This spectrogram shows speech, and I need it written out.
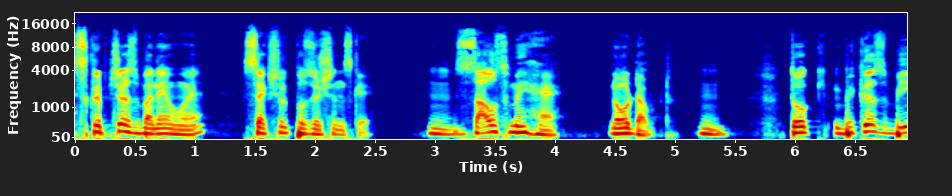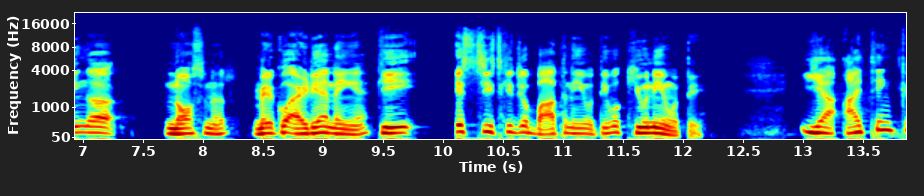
स्क्रिप्चर्स बने हुए हैं सेक्सुअल पोजिशंस के। साउथ में है नो डाउट तो बिकॉज़ बीइंग अ नॉर्थनर मेरे को आइडिया नहीं है कि इस चीज़ की जो बात नहीं होती वो क्यों नहीं होती। या I think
